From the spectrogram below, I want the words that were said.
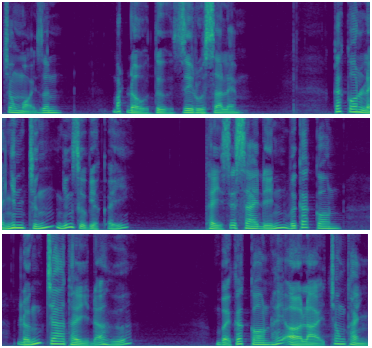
trong mọi dân bắt đầu từ Jerusalem. Các con là nhân chứng những sự việc ấy. Thầy sẽ sai đến với các con, đấng cha thầy đã hứa. Vậy các con hãy ở lại trong thành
